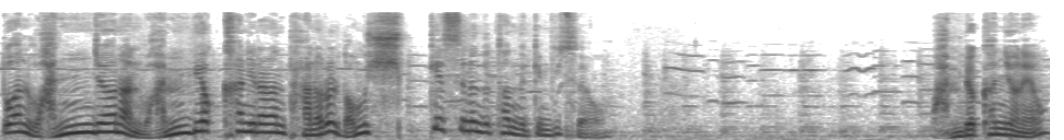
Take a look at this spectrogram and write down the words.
또한 완전한, 완벽한이라는 단어를 너무 쉽게 쓰는 듯한 느낌도 있어요. 완벽한 연애요?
